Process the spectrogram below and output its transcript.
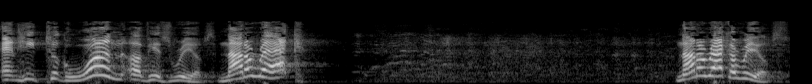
and he took one of his ribs, not a rack, not a rack of ribs,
